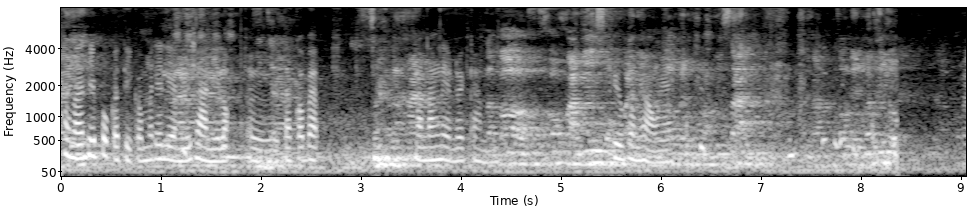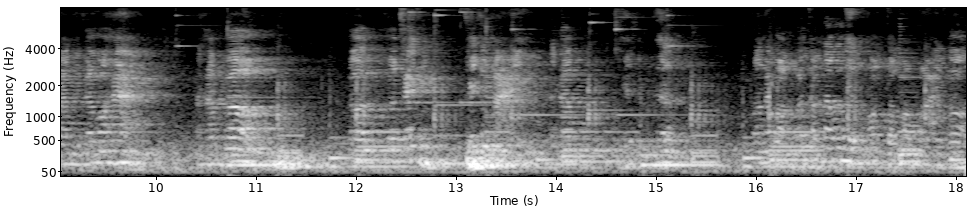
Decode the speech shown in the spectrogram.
ทั้งนั้นที่ปกติก็ไม่ได้เรียนวิชานี้หรอกเออแต่ก็แบบมานั่งเรียนด้วยกันแล้วก็ข้อความที่ส่งฟิลคนเหงาไงเป็นความที่สั้นนะครับตอนเด็กมัธยมประมาณนี้ก็ข้อห้านะครับ ก็ ก็ก็ใช้ใช้จุดหมายนะครับเขียนถึงเพื่อนตอนก่อนบอก็จำได้ว่าเรียนความจำความหมายทุก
